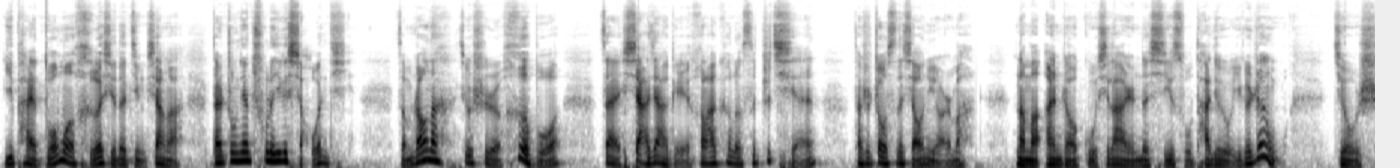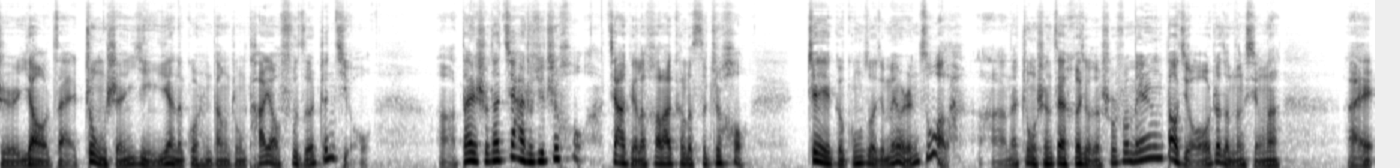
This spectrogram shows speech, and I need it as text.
一派多么和谐的景象啊！但是中间出了一个小问题，怎么着呢？就是赫伯在下嫁给赫拉克勒斯之前，她是宙斯的小女儿嘛。那么按照古希腊人的习俗，她就有一个任务，就是要在众神饮宴的过程当中，她要负责斟酒啊。但是她嫁出去之后啊，嫁给了赫拉克勒斯之后。这个工作就没有人做了啊！那众神在喝酒的时候说没人倒酒，这怎么能行呢？哎，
